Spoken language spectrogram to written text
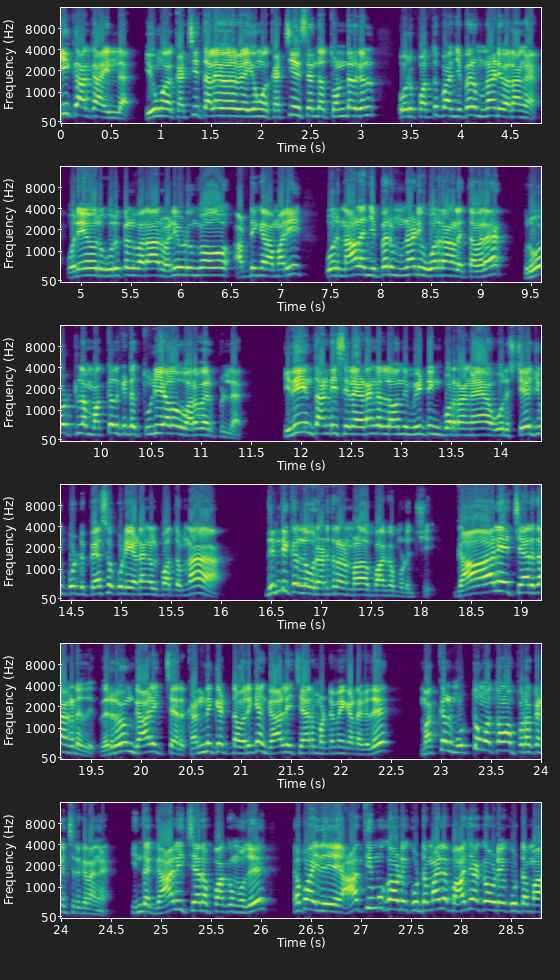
ஈ காக்கா இல்ல. இவங்க கட்சி தலைவர்கள் இவங்க கட்சியை சேர்ந்த தொண்டர்கள் ஒரு பத்து பாஞ்சு பேர் முன்னாடி வராங்க. ஒரே ஒரு குருக்கள் வரார் வழி விடுங்கோ அப்படிங்கிற மாதிரி ஒரு நாலஞ்சு பேர் முன்னாடி ஓடுறாங்களே தவிர ரோட்ல மக்கள் கிட்ட துளி அளவு வரவேற்பு இல்லை. இதையும் தாண்டி சில இடங்கள்ல வந்து மீட்டிங் போடுறாங்க. ஒரு ஸ்டேஜ் போட்டு பேசக்கூடிய இடங்கள் பார்த்தோம்னா திண்டுக்கல்ல ஒரு இடத்துல நம்மளால பார்க்க முடிஞ்சுச்சு. காலிய சேர் தான் கிடையாது. வெறும் காலி சேர் கண்ணு கெட்டின வரைக்கும் காலி சேர் மட்டுமே கிடக்குது. மக்கள் ஒட்டு மொத்தமா புறக்கணிச்சிருக்காங்க இந்த காலி சேரை பார்க்கும்போது அப்பா இது அதிமுகவுடைய கூட்டமா இல்ல பாஜகவுடைய கூட்டமா?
